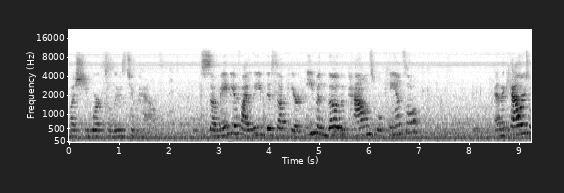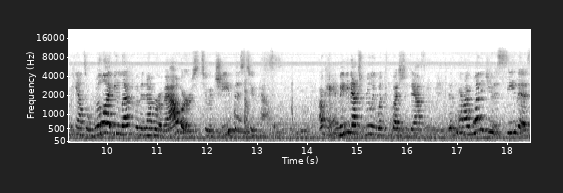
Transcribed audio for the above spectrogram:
must she work to lose two pounds? So maybe if I leave this up here, even though the pounds will cancel, and the calories will cancel, will I be left with a number of hours to achieve this two pounds? Okay, and maybe that's really what the question's asking. And I wanted you to see this,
